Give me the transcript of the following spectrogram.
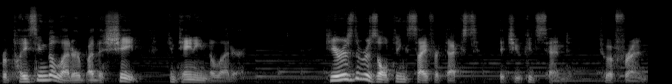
replacing the letter by the shape containing the letter. Here is the resulting ciphertext that you could send to a friend.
